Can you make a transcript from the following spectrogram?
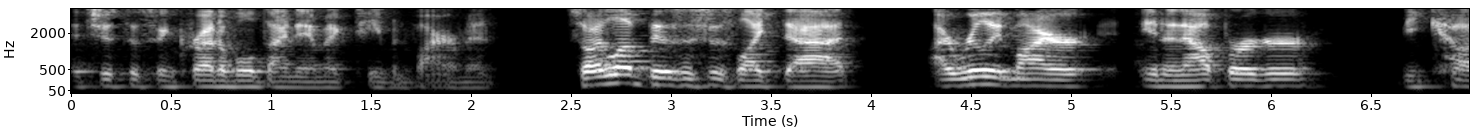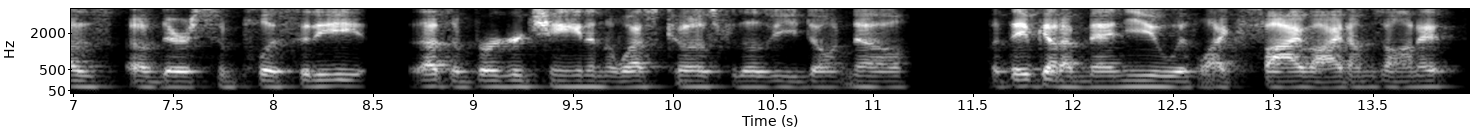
It's just this incredible dynamic team environment. So I love businesses like that. I really admire In N Out Burger because of their simplicity. That's a burger chain in the West Coast, for those of you don't know, but they've got a menu with like five items on it.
